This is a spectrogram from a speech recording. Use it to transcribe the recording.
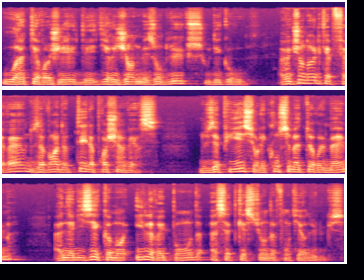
ou interroger des dirigeants de maisons de luxe ou des gourous. Avec Jean-Noël Capferrer, nous avons adopté l'approche inverse. Nous appuyer sur les consommateurs eux-mêmes, analyser comment ils répondent à cette question de la frontière du luxe.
